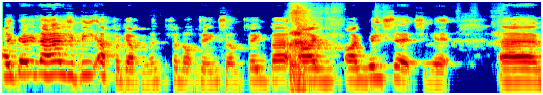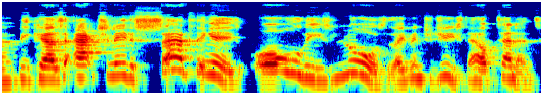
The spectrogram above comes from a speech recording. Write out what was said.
I don't know how you beat up a government for not doing something, but I'm I'm researching it um, because actually the sad thing is all these laws that they've introduced to help tenants,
